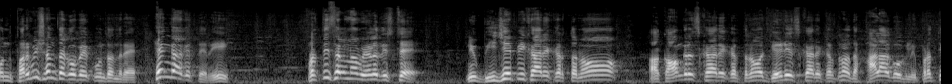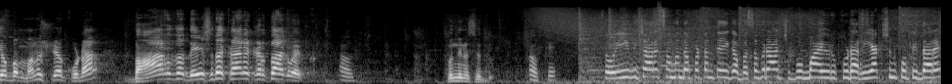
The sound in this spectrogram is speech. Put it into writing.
ಒಂದು ಪರ್ಮಿಷನ್ ತಗೋಬೇಕು ಅಂತಂದರೆ ಹೆಂಗಾಗುತ್ತೆ ರೀ? ಪ್ರತಿ ಸಲ ನಾವು ಹೇಳೋದಿಷ್ಟೇ ನೀವು ಬಿ ಜೆ ಪಿ ಕಾರ್ಯಕರ್ತನೋ ಆ ಕಾಂಗ್ರೆಸ್ ಕಾರ್ಯಕರ್ತನೋ ಜೆ ಡಿ ಎಸ್ ಕಾರ್ಯಕರ್ತನೋ ಅದು ಹಾಳಾಗೋಗ್ಲಿ. ಪ್ರತಿಯೊಬ್ಬ ಮನುಷ್ಯ ಕೂಡ ಭಾರತ ದೇಶದ ಕಾರ್ಯಕರ್ತ ಆಗಬೇಕು. ಮುಂದಿನ ಸುದ್ದಿ. ಓಕೆ. ಸೊ ಈ ವಿಚಾರಕ್ಕೆ ಸಂಬಂಧಪಟ್ಟಂತೆ ಈಗ ಬಸವರಾಜ ಬೊಮ್ಮಾಯಿ ಅವರು ಕೂಡ ರಿಯಾಕ್ಷನ್ ಕೊಟ್ಟಿದ್ದಾರೆ.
